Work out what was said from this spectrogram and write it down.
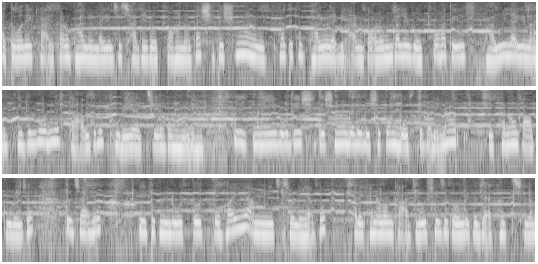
আর তোমাদের কার কারও ভালো লাগে যে ছাদে রোদ পোহানোটা? শীতের সময় রোদ পোহাতে খুব ভালো লাগে, আর গরমকালে রোদ পোহাতে ভালোই লাগে না। কি বলব, আমাদের গা যেন পুড়ে যাচ্ছে, এরকম মনে হয়। তো মানে রোদে শীতের সময় বেড়ে বেশিক্ষণ বসতে পারি না, এখানেও গা পুড়ে যায়। তো যাই হোক, এইটুকুনি রোদ টোদ হয় আমি নিচে চলে যাব। আর এখানে আমার গাছ বসিয়েছি, তোমাদেরকে দেখাচ্ছিলাম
